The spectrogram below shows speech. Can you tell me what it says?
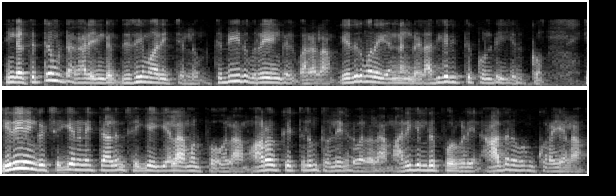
நீங்கள் திட்டமிட்ட காரியங்கள் திசை மாறி செல்லும். திடீர் விரயங்கள் வரலாம். எதிர்மறை எண்ணங்கள் அதிகரித்து கொண்டே இருக்கும். எதை நீங்கள் செய்ய நினைத்தாலும் செய்ய இயலாமல் போகலாம். ஆரோக்கியத்திலும் தொல்லைகள் வரலாம். அருகில் இருப்பவர்களின் ஆதரவும் குறையலாம்.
